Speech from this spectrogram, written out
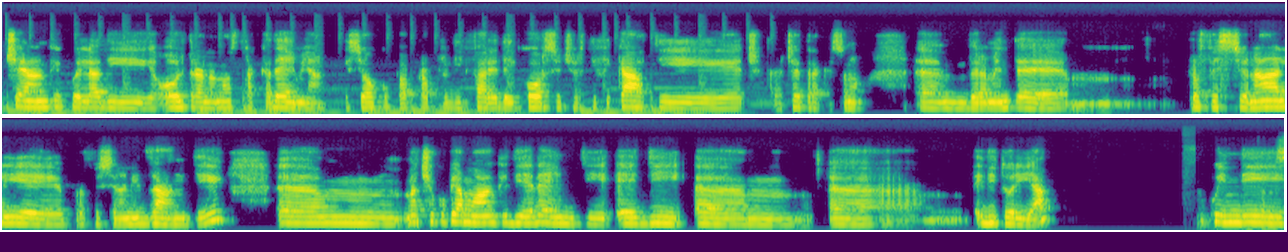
c'è anche quella di, oltre alla nostra accademia, che si occupa proprio di fare dei corsi certificati, eccetera, eccetera, che sono eh, veramente professionali e professionalizzanti, ehm, ma ci occupiamo anche di eventi e di ehm, eh, editoria quindi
